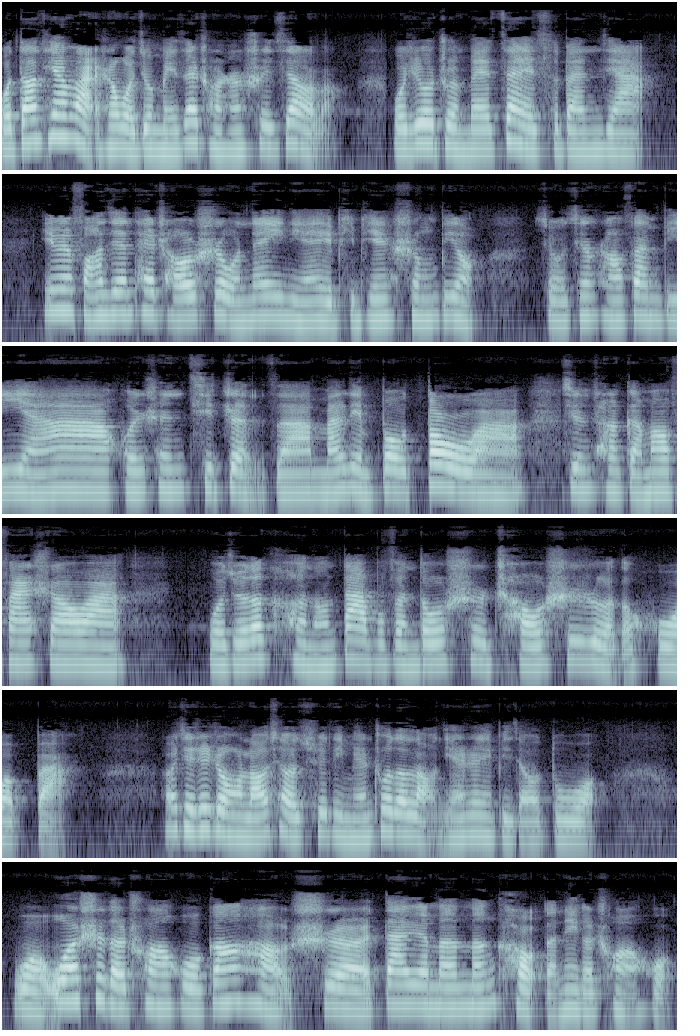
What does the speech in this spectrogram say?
我当天晚上我就没在床上睡觉了，我就准备再一次搬家。因为房间太潮湿，我那一年也频频生病，就经常犯鼻炎啊，浑身起疹子啊，满脸爆痘啊，经常感冒发烧啊。我觉得可能大部分都是潮湿惹的祸吧。而且这种老小区里面住的老年人也比较多。我卧室的窗户刚好是大院门门口的那个窗户。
